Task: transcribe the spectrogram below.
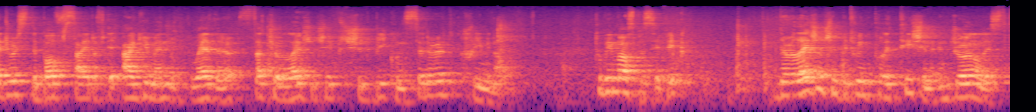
address the both sides of the argument of whether such a relationship should be considered criminal. To be more specific, the relationship between politician and journalist,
